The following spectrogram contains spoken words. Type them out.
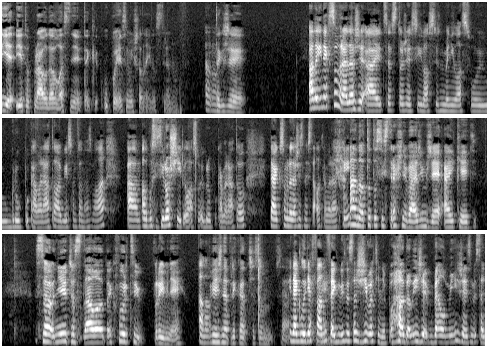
je, je to pravda vlastne, tak úplne som išla na inú stranu. Áno. Takže Ale inak som rada, že aj cez to, že si vlastne zmenila svoju grupu kamarátov, ak by som to nazvala, um, alebo si si rozšírila svoju grupu kamarátov, tak som rada, že sme stále kamarátky. áno, toto si strašne vážim, že aj keď sa niečo stalo, tak furt si pri mne. Áno. Vieš napríklad, čo som sa... Inak ľudia, fun Nie. fact, my sme sa v živote nepohádali, že veľmi, že sme sa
